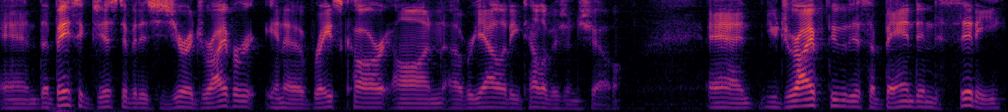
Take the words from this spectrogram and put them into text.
and the basic gist of it is you're a driver in a race car on a reality television show. And you drive through this abandoned city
